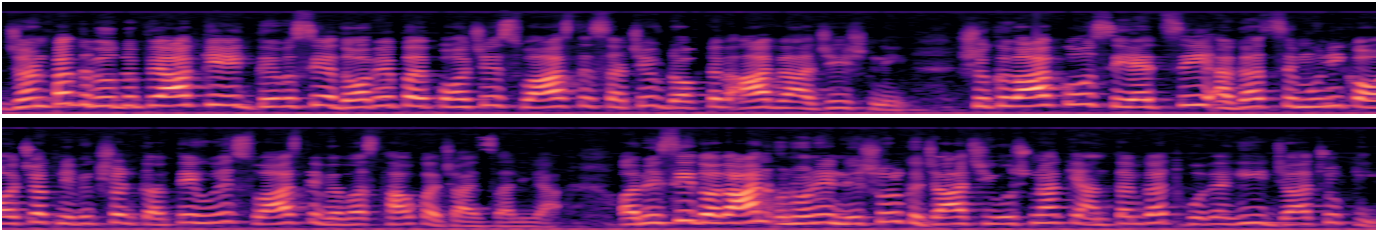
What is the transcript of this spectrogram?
जनपद रुद्रप्रयाग के एक दिवसीय दौरे पर पहुँचे स्वास्थ्य सचिव डॉक्टर आर राजेश ने शुक्रवार को सीएचसी अगस्त मुनि का औचक निरीक्षण करते हुए स्वास्थ्य व्यवस्थाओं का जायजा लिया। और इसी दौरान उन्होंने निशुल्क जाँच योजना के अंतर्गत हो रही जांचों की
